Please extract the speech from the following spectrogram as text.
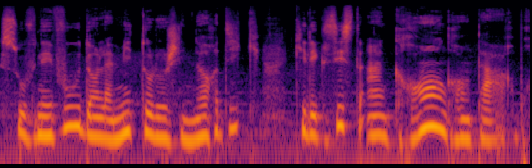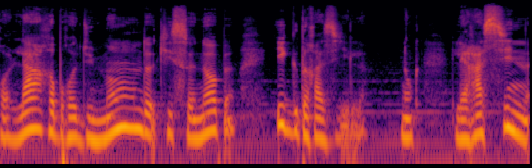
Souvenez-vous dans la mythologie nordique qu'il existe un grand grand arbre, l'arbre du monde qui se nomme Yggdrasil. Donc les racines,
